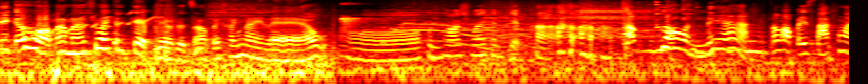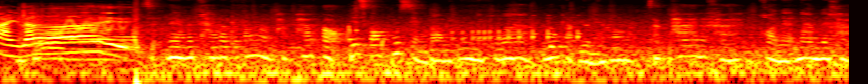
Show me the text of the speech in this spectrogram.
นี่ก็หอมมามาช่วยกันเก็บเร็วเดี๋ยวจะเอาไปข้างในแล้วอ๋อคุณพ่อช่วยกันเก็บผ้าทำหล่นเนี่ย ต้องเอาไปซักใหม่เลยเสร็จแล้วนะคะเราก็ต้องมาพักผ้าต่อนี่ต้องพูดเสียงเบานิดนึงนะเพราะว่าลูกหลับอยู่ในห้องซักผ้านะคะข อแนะนำเลยค่ะ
